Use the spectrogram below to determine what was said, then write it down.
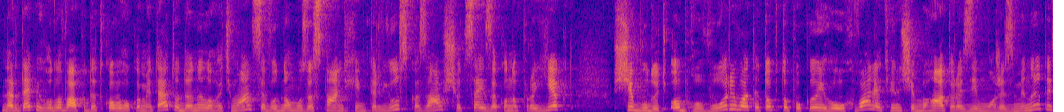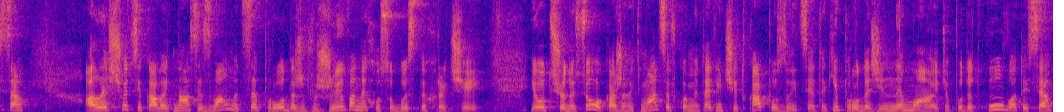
Нардеп і голова податкового комітету Данило Гетьманцев в одному з останніх інтерв'ю сказав, що цей законопроєкт ще будуть обговорювати, тобто, поки його ухвалять, він ще багато разів може змінитися. Але що цікавить нас із вами, це продаж вживаних особистих речей. І от щодо цього каже Гетьманцев, в комітеті чітка позиція. Такі продажі не мають оподатковуватися.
